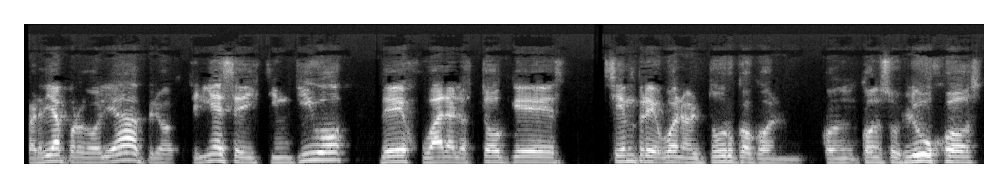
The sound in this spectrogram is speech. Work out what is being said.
perdía por goleada, pero tenía ese distintivo de jugar a los toques, siempre, bueno, el turco con, sus lujos.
